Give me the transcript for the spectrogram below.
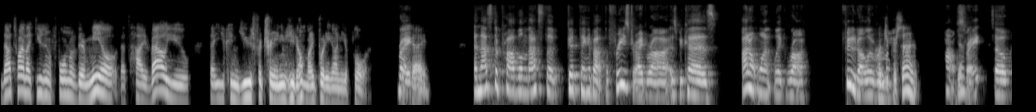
that's why I like using a form of their meal that's high value that you can use for training you don't mind putting on your floor. Right. Okay. And that's the problem. That's the good thing about the freeze dried raw is because I don't want like raw food all over 100% house, yeah. right? So,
